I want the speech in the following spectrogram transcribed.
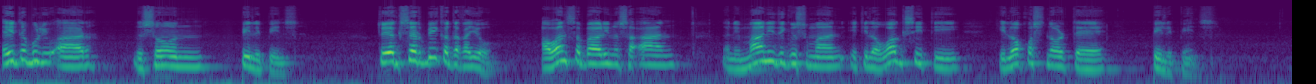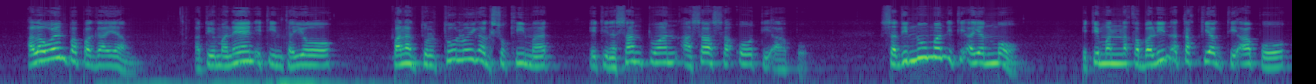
awr Luzon, Philippines. Tuyag serbi kada kayo, awan sa bali no saan, na ni Manny de Guzman, itilawag City, Ilocos Norte, Philippines. Alawen papagayam, at manen itintayo, panagtultuloy ng agsukimat, itinasantuan asa sa o ti Apo. Sa dinuman iti ayan mo, iti man nakabalin at takyag ti Apo,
